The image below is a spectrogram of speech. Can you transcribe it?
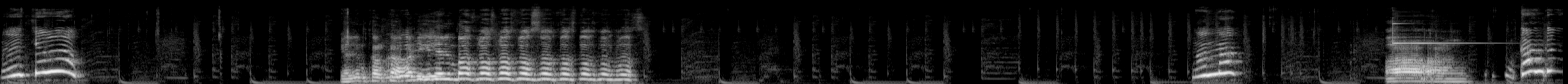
Hadi çabuk. geldim kanka. Hadi gidelim bas bas bas bas bas bas bas bas bas. Lan. Aa. Kanka.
